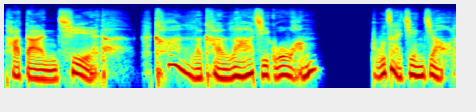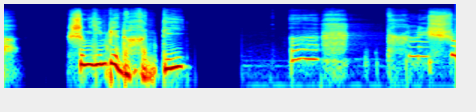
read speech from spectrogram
他胆怯的看了看垃圾国王，不再尖叫了，声音变得很低。嗯，他们说，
